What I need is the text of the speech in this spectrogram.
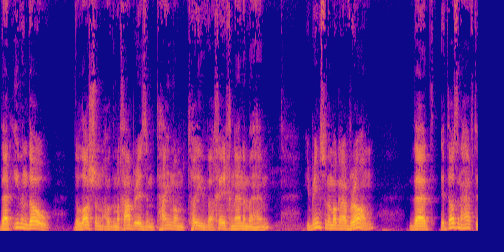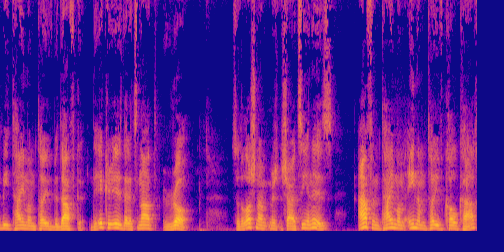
that even though the lashon of the mechaber is im taimam toiv he brings from the Magen Avram that it doesn't have to be taimam toiv bedafke. The ikr is that it's not raw. So the lashon sharatzian is afim taimam einam toiv kol kach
